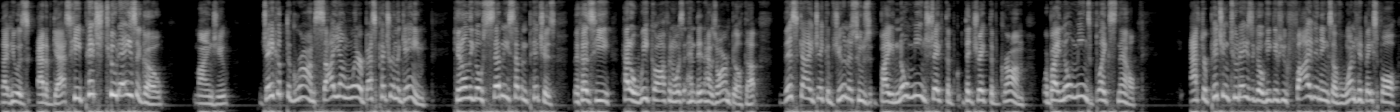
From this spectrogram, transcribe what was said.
that he was out of gas. He pitched two days ago, mind you. Jacob DeGrom, Cy Young winner, best pitcher in the game, can only go 77 pitches because he had a week off and, and didn't have his arm built up. This guy, Jakob Junis, who's by no means Jake, the, Jake DeGrom or by no means Blake Snell, after pitching two days ago, he gives you five innings of one hit baseball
